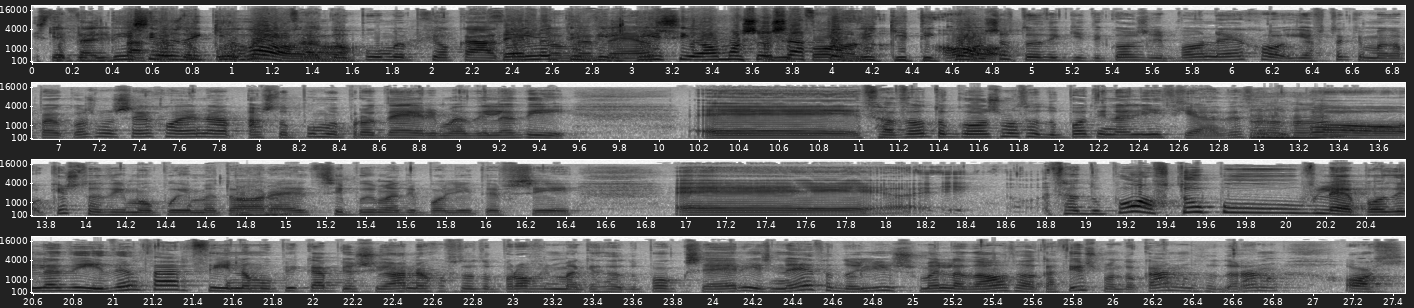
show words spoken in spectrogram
στην βιλτίση ως δικηγόρο. Θα το πούμε πιο κάτω Θέλω τη βιλτίση όμως ως λοιπόν, αυτοδιοικητικό. Ως αυτοδιοικητικός λοιπόν, έχω, γι' αυτό και με αγαπάει ο κόσμος, έχω ένα ας το πούμε προτέρημα, δηλαδή ε, θα δω τον κόσμο, θα του πω την αλήθεια. Δεν θα του πω και στο Δήμο που είμαι τώρα, έτσι, που είμαι αντιπολίτευση. Ε, θα του πω αυτό που βλέπω. Δηλαδή, δεν θα έρθει να μου πει κάποιος Ιωάννα, έχω αυτό το πρόβλημα και θα του πω, ξέρεις, ναι, θα το λύσουμε, έλα εδώ, θα καθίσουμε, θα το κάνουμε, θα το κάνουμε. Όχι.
